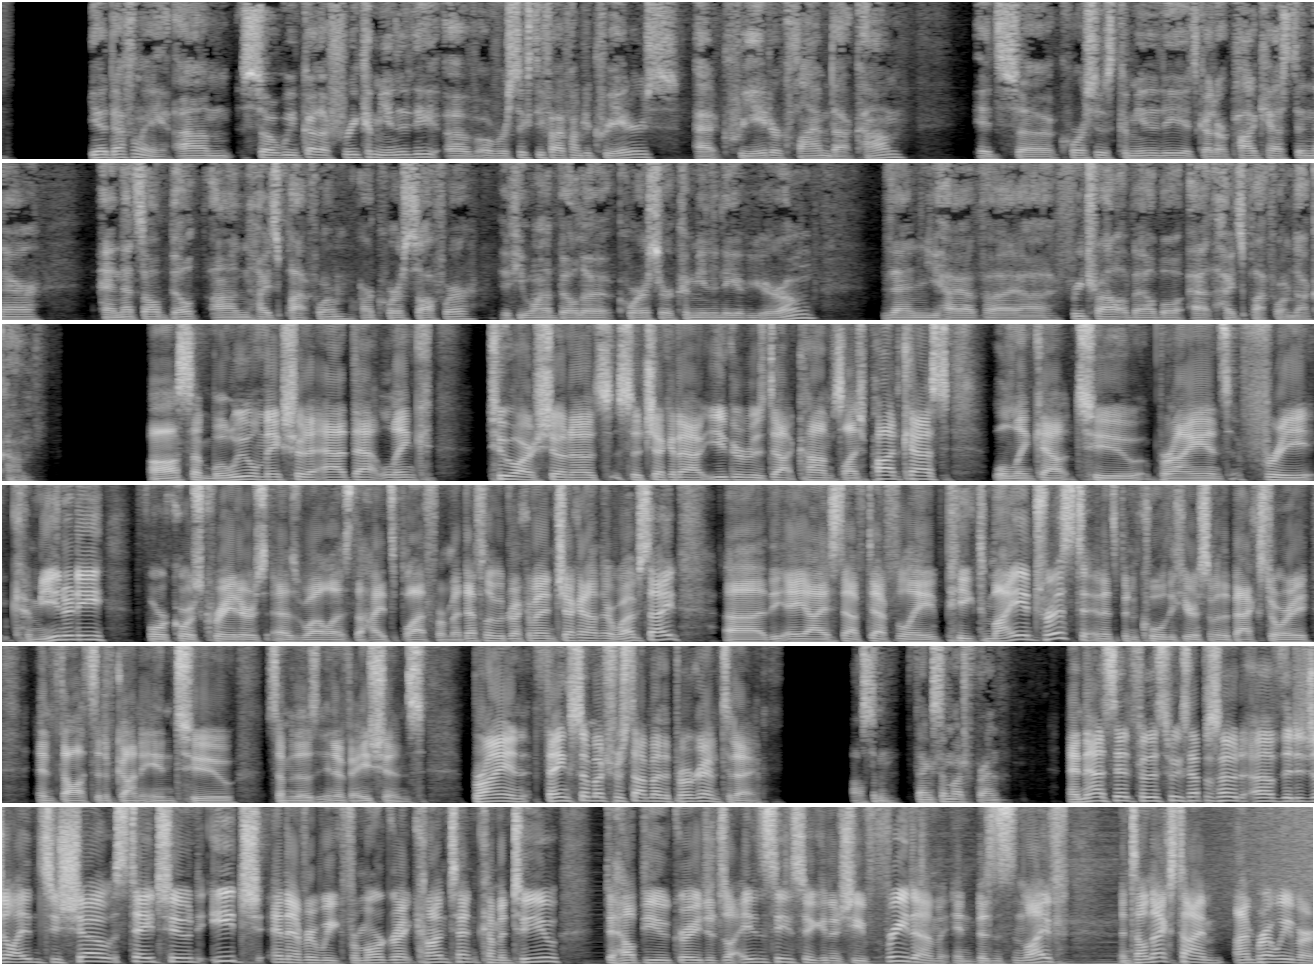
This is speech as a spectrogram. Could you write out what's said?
Yeah, definitely. Um, so we've got a free community of over 6,500 creators at creatorclimb.com. It's a courses community. It's got our podcast in there, and that's all built on Heights platform, our course software. If you want to build a course or community of your own, then you have a free trial available at heightsplatform.com. Awesome. Well, we will make sure to add that link to our show notes. So check it out, ugurus.com slash podcast. We'll link out to Bryan's free community for course creators as well as the Heights platform. I definitely would recommend checking out their website. Uh, the AI stuff definitely piqued my interest, and it's been cool to hear some of the backstory and thoughts that have gone into some of those innovations. Bryan, thanks so much for stopping by the program today. Awesome. Thanks so much, Brent. And that's it for this week's episode of the Digital Agency Show. Stay tuned each and every week for more great content coming to you to help you grow your digital agency so you can achieve freedom in business and life. Until next time, I'm Brent Weaver.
